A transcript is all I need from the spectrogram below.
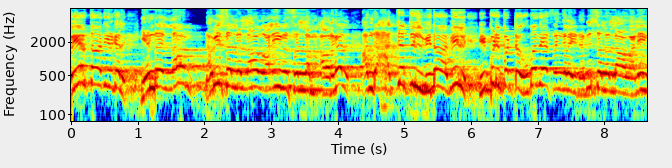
உயர்த்தாதீர்கள். என்றெல்லாம் நபி ஸல்லல்லாஹு அலைஹி அவர்கள் அந்த ஹஜ்ஜத்தில் விதாவில் இப்படிப்பட்ட உபதேசங்களை நபி ஸல்லல்லாஹு அலைஹி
